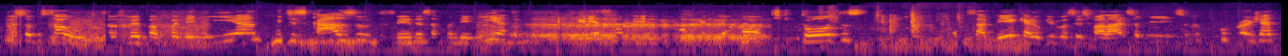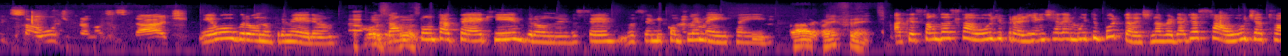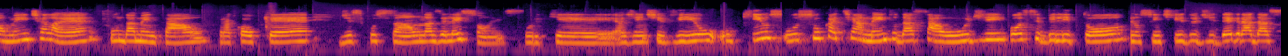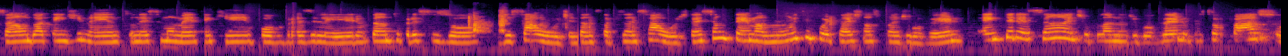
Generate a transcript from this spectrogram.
é sobre saúde. Estamos vendo uma pandemia, muito descaso no meio dessa pandemia. Eu queria saber, acho que todos saber, quero ouvir vocês falarem sobre, sobre o projeto de saúde para nossa cidade. Eu ou o Bruno primeiro? Ah, Vou dar um pontapé aqui, Bruno, e você, você me complementa aí. Vai, vai em frente. A questão da saúde para a gente ela é muito importante. Na verdade, a saúde atualmente ela é fundamental para qualquer discussão nas eleições, porque a gente viu o que o, o sucateamento da saúde possibilitou no sentido de degradação do atendimento nesse momento em que o povo brasileiro tanto precisou de saúde, tanto está precisando de saúde. Então, esse é um tema muito importante no nosso plano de governo. É interessante o plano de governo, por isso eu faço,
